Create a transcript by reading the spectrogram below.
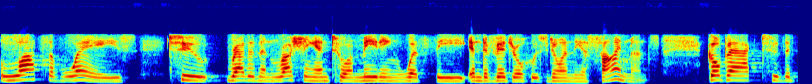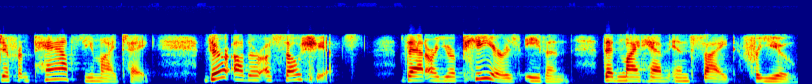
lots of ways to, rather than rushing into a meeting with the individual who's doing the assignments, go back to the different paths you might take. There are other associates that are your peers, even, that might have insight for you.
